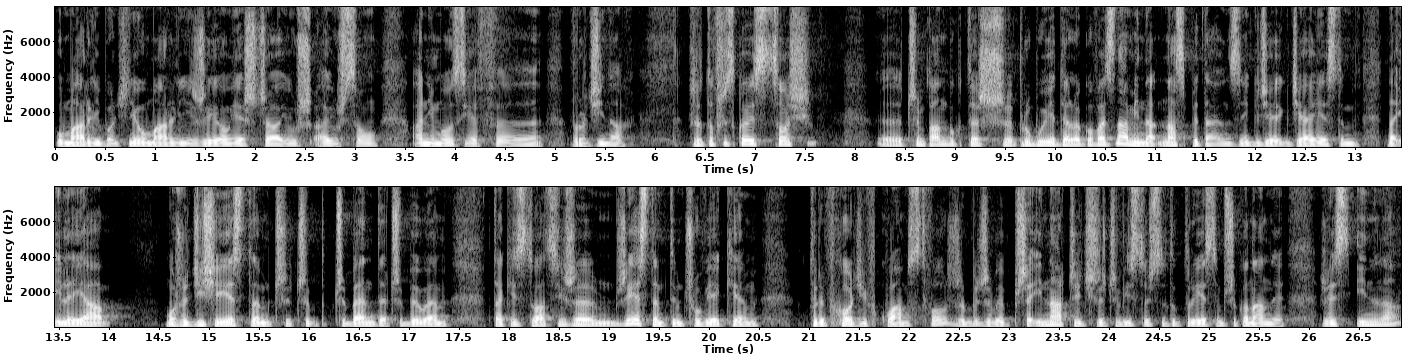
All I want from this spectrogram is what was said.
umarli bądź nie umarli, żyją jeszcze, a już, a już są animozje w, w rodzinach. Że to wszystko jest coś, e, czym Pan Bóg też próbuje dialogować z nami, na, nas pytając, nie? Gdzie, gdzie ja jestem, na ile ja może dzisiaj jestem, czy, czy, czy będę, czy byłem w takiej sytuacji, że, że jestem tym człowiekiem, który wchodzi w kłamstwo, żeby, żeby przeinaczyć rzeczywistość, co do której jestem przekonany, że jest inna,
